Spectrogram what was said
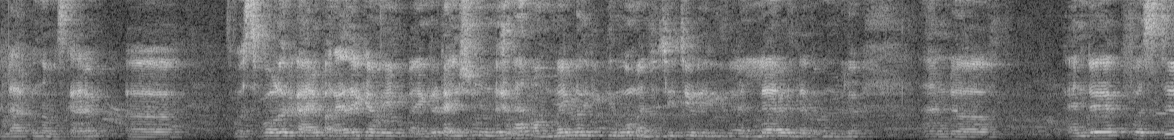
എല്ലാവർക്കും നമസ്കാരം. ഫസ്റ്റ് ഓഫ് ഓൾ ഒരു കാര്യം പറയാതിരിക്കാൻ വേണ്ടി ഭയങ്കര ടെൻഷനുണ്ട് അമ്മ ഇരിക്കുന്നു മഞ്ജു ചേച്ചി ഇവിടെ ഇരിക്കുന്നു എല്ലാവരും ഉണ്ട് എന്റെ മുമ്പിൽ ആൻഡ് എന്റെ ഫസ്റ്റ്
